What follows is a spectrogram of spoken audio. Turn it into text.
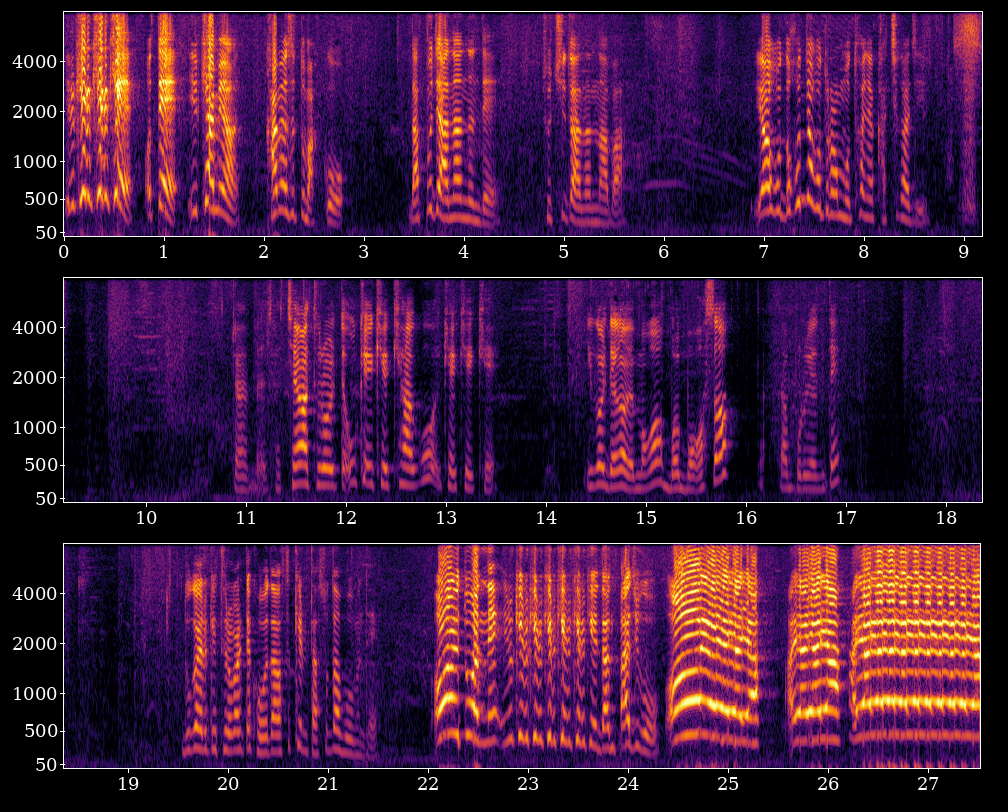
이렇게, 이렇게, 이렇게! 어때? 이렇게 하면, 가면서 또 맞고. 나쁘지 않았는데, 좋지도 않았나봐. 야, 그너 혼자 가 들어가면 어떡하냐? 같이 가지. 자, 네, 자, 제가 들어올 때 오케이 이렇게 이렇게 하고 이렇게 이렇게 이렇게. 이걸 내가 왜 먹어? 뭘 먹었어? 나, 나 모르겠는데. 누가 이렇게 들어갈 때 거기다가 스킬을 다 쏟아부으면 돼. 어이 또 왔네. 이렇게 이렇게 이렇게 이렇게 이렇게 이렇게 난 빠지고. 어야야야야. 아야야야. 아야야야야야야야야야.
